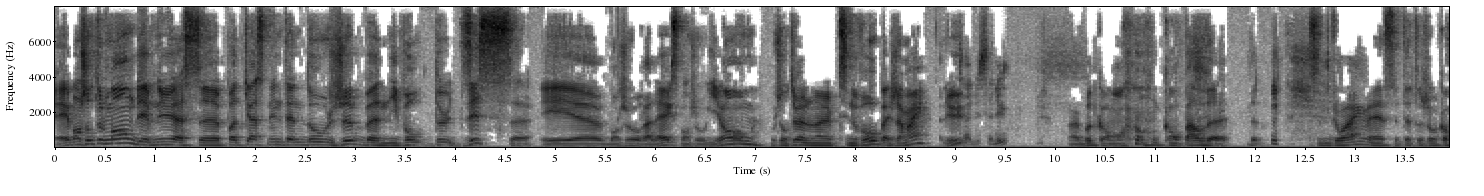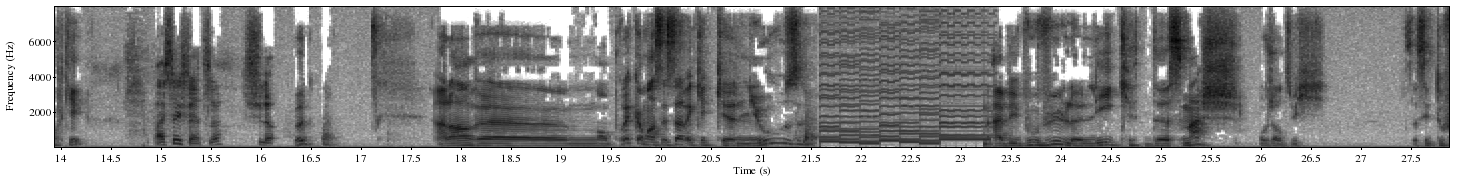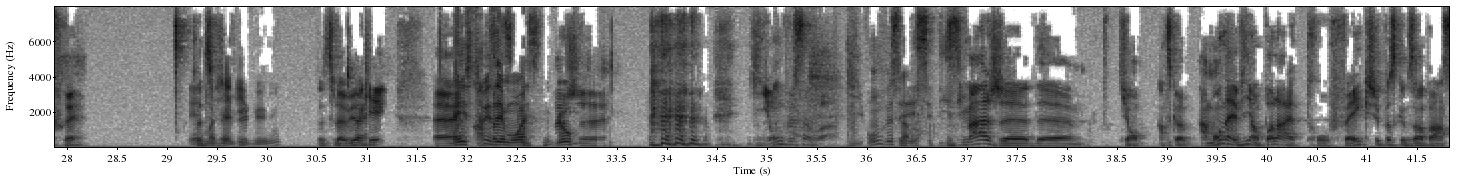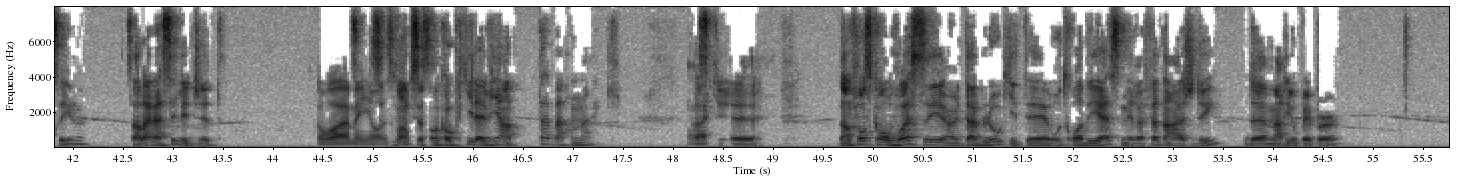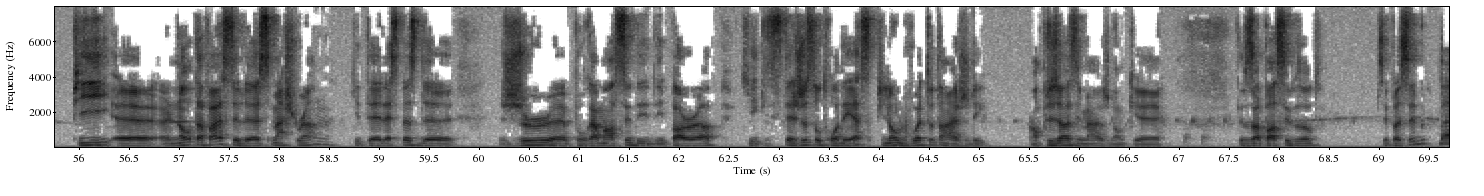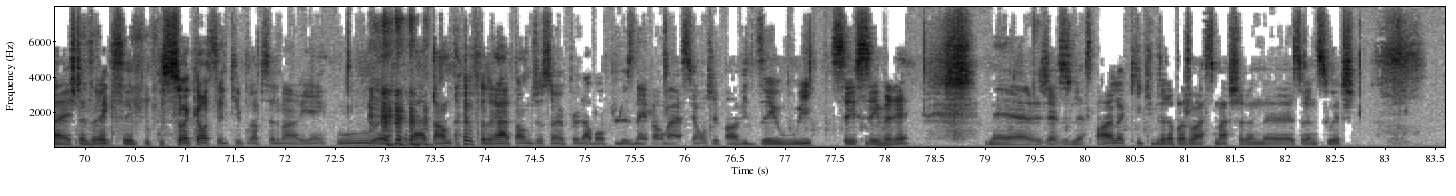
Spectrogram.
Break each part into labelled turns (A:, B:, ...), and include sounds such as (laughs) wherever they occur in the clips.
A: Hey, bonjour tout le monde, bienvenue à ce podcast Nintendo Jub niveau 2.10. Et euh, bonjour Alex, bonjour Guillaume. Aujourd'hui, on a un petit nouveau, Benjamin. Salut.
B: Salut, salut.
A: Un bout qu'on (laughs) qu'on parle de, de joins, mais c'était toujours compliqué.
B: Ah, c'est fait, là. Je suis là.
A: Good. Alors, euh, on pourrait commencer ça avec quelques news. Avez-vous vu le leak de Smash aujourd'hui? Ça, c'est tout frais.
B: Et moi,
A: tu
B: je
A: l'as
B: l'ai
A: vu? Toi, tu l'as vu, ok. Euh,
C: Instruisez-moi.
A: en fait, c'est des images, euh, (laughs) Guillaume veut savoir.
C: Guillaume veut
A: C'est
C: savoir.
A: c'est des images euh, de qui ont, en tout cas, à mon avis, n'ont pas l'air trop fake. Je sais pas ce que vous en pensez. là. Ça a l'air assez legit.
B: Ouais, mais ils ont-
A: C'est se sont compliqués la vie en tabarnak. Parce
B: Ouais.
A: que, dans le fond, ce qu'on voit, c'est un tableau qui était au 3DS, mais refait en HD de Mario Paper. Puis, euh, une autre affaire, c'est le Smash Run, qui était l'espèce de jeu euh, pour ramasser des, des power-ups qui existait juste au 3DS. Puis là, on le voit tout en HD, en plusieurs images. Donc, euh, que vous en pensez, vous autres? C'est possible?
B: Ben, je te dirais que c'est (laughs) soit casser le cul pour absolument rien, ou euh, faudrait, (laughs) attendre, (laughs) faudrait attendre juste un peu d'avoir plus d'informations. J'ai pas envie de dire oui, c'est c'est vrai. Mais euh, je, je l'espère. Qui qui voudrait pas jouer à Smash sur une, sur une Switch?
